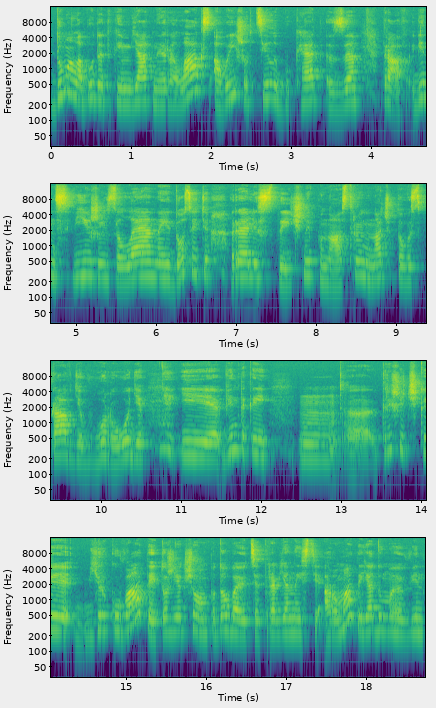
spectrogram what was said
Думала, буде такий м'ятний релакс, а вийшов цілий букет з трав. Він свіжий, зелений, досить реалістичний по настрою, начебто ви справді в городі. І він такий. Трішечки гіркуватий, тож, якщо вам подобаються трав'янисті аромати, я думаю, він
